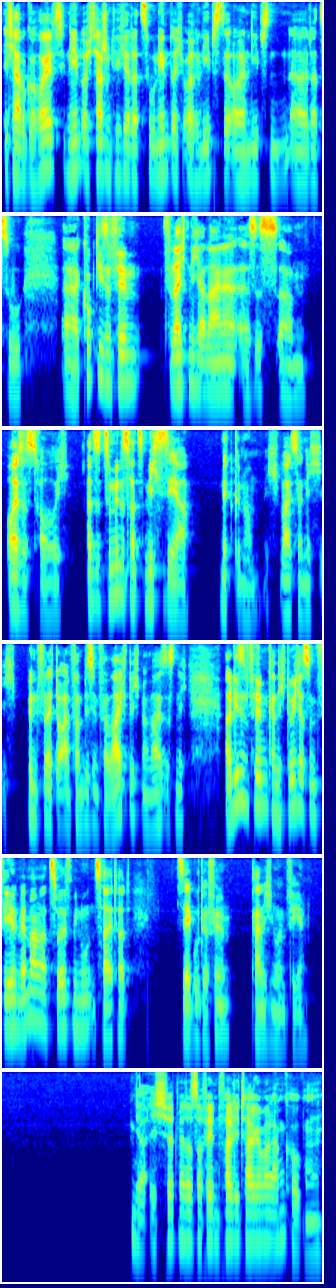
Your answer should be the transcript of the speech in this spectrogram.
ich habe geheult. Nehmt euch Taschentücher dazu, nehmt euch eure Liebste, euren Liebsten äh, dazu. Äh, guckt diesen Film vielleicht nicht alleine. Es ist ähm, äußerst traurig. Also zumindest hat es mich sehr mitgenommen. Ich weiß ja nicht, ich bin vielleicht auch einfach ein bisschen verweichlicht, man weiß es nicht. Aber diesen Film kann ich durchaus empfehlen, wenn man mal zwölf Minuten Zeit hat. Sehr guter Film, kann ich nur empfehlen. Ja, ich werde mir das auf jeden Fall die Tage mal angucken.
